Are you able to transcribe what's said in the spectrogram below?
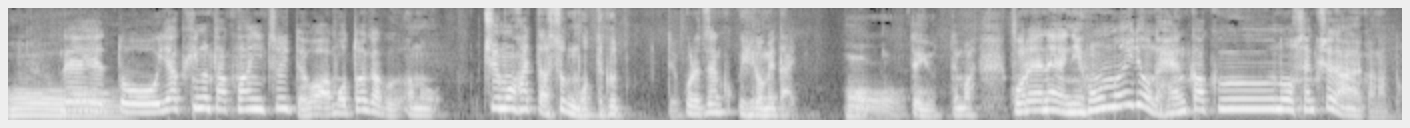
で、えっ、と、医薬品の宅配については、もうとにかく、あの、注文入ったらすぐ持ってくってこれ全国広めたいっおて言ってます。これね、日本の医療の変革の先駆者じゃないかなと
